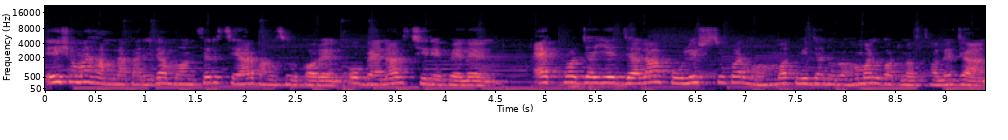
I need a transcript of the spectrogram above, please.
এই সময় হামলাকারীরা মঞ্চের চেয়ার ভাঙচুর করেন ও ব্যানার ছিঁড়ে ফেলেন। এক পর্যায়ে জেলা পুলিশ সুপার মোহাম্মদ মিজানুর রহমান ঘটনাস্থলে যান।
